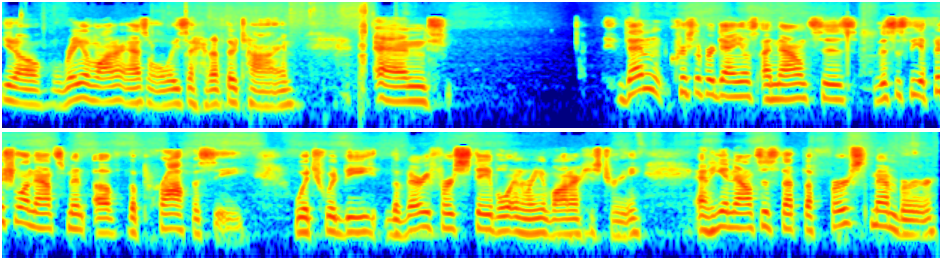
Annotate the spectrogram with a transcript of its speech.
you know, Ring of Honor, as always, ahead of their time. And then Christopher Daniels announces this is the official announcement of the prophecy, which would be the very first stable in Ring of Honor history. And he announces that the first member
